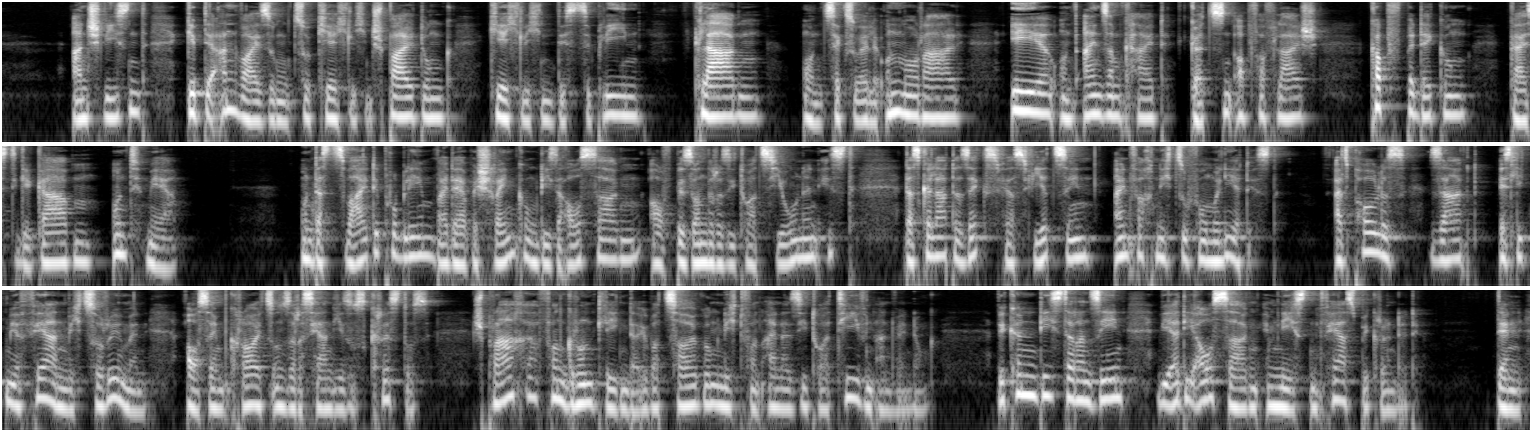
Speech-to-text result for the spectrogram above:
Anschließend gibt er Anweisungen zur kirchlichen Spaltung, kirchlichen Disziplin, Klagen und sexuelle Unmoral, Ehe und Einsamkeit, Götzenopferfleisch, Kopfbedeckung, geistige Gaben und mehr. Und das zweite Problem bei der Beschränkung dieser Aussagen auf besondere Situationen ist, dass Galater 6, Vers 14 einfach nicht so formuliert ist. Als Paulus sagt, es liegt mir fern, mich zu rühmen, außer im Kreuz unseres Herrn Jesus Christus, sprach er von grundlegender Überzeugung, nicht von einer situativen Anwendung. Wir können dies daran sehen, wie er die Aussagen im nächsten Vers begründet. Denn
